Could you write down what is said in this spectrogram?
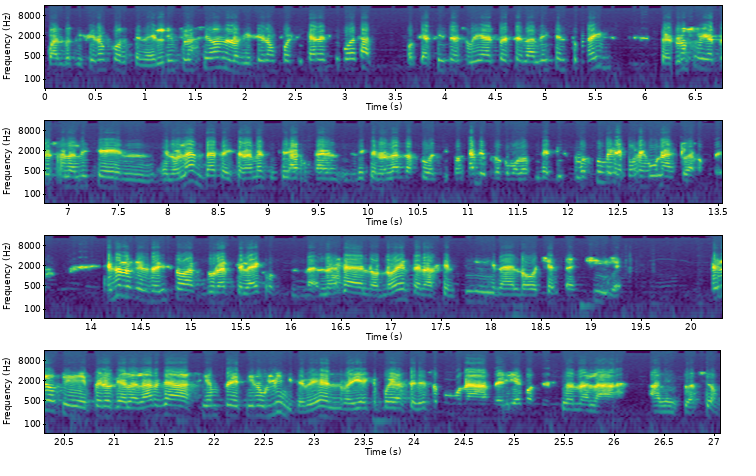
cuando quisieron contener la inflación, lo que hicieron fue fijar el tipo de cambio, porque así te subía el precio de la leche en tu país, pero no subía el precio de la leche en, Holanda, tradicionalmente si la leche en Holanda sube el tipo de cambio, pero como los lo sube, le pones un ancla a los. Eso es lo que se hizo durante la, la, década de los 90 en Argentina, en los 80 en Chile, que pero que a la larga siempre tiene un límite, ¿ves? En la medida que puede hacer eso como una medida de contención a la, a la inflación.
